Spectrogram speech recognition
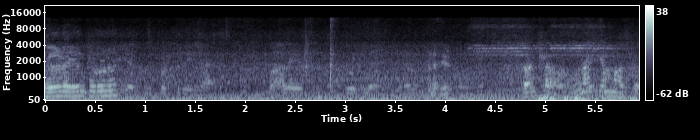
ಹೇಳ ಏನು ಕೊಡೋಣ? ಗಂಟ್ಲ ಒಣಕ್ಕೆ ಮಾತು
